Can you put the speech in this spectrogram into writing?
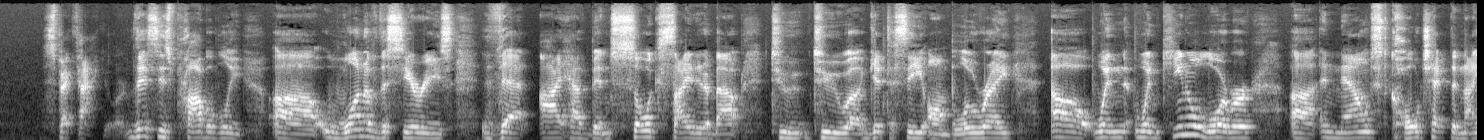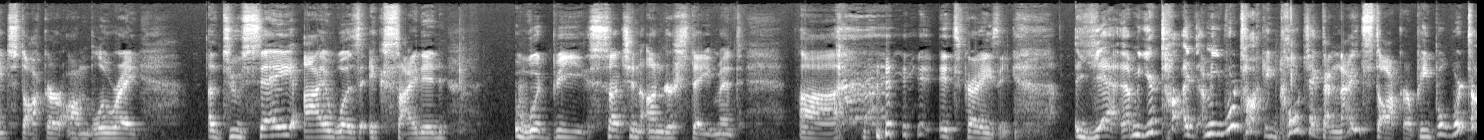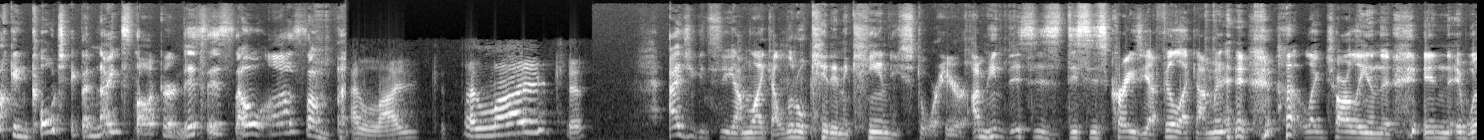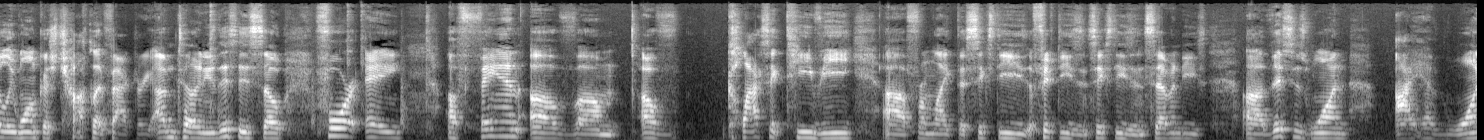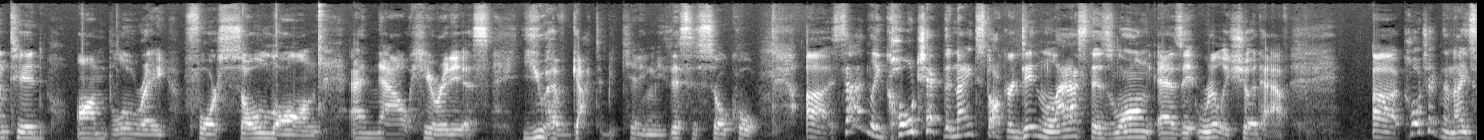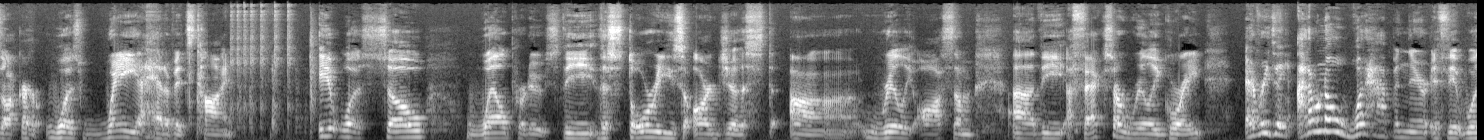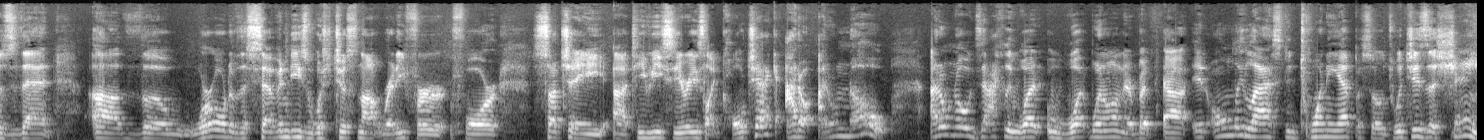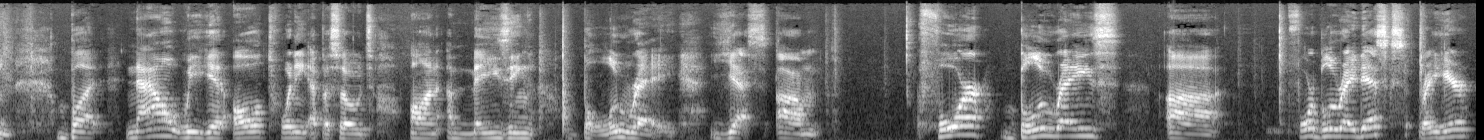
spectacular. This is probably uh, one of the series that I have been so excited about to to uh, get to see on Blu-ray. Oh, when when Kino Lorber uh, announced Kolchak the Night Stalker on Blu-ray, uh, to say I was excited would be such an understatement. Uh, it's crazy. Yeah, I mean you're talking. I mean we're talking Kolchak the Night Stalker, people. We're talking Kolchak the Night Stalker. This is so awesome. I like it, I like it. As you can see, I'm like a little kid in a candy store here. I mean, this is this is crazy. I feel like I'm like Charlie in the in Willy Wonka's chocolate factory. I'm telling you, this is so for a a fan of um, of classic TV uh, from like the 60s, 50s, and 60s and 70s. Uh, this is one I have wanted on Blu-ray for so long, and now here it is. You have got to be kidding me. This is so cool. Uh, sadly, Kolchak the Night Stalker didn't last as long as it really should have. Uh, Kolchak the Night Stalker was way ahead of its time. It was so well produced. The the stories are just uh, really awesome. Uh, the effects are really great. Everything. I don't know what happened there. If it was that uh, the world of the '70s was just not ready for for such a uh, TV series like Kolchak. I don't. I don't know. I don't know exactly what what went on there, but uh, it only lasted 20 episodes, which is a shame. But now we get all 20 episodes on amazing Blu-ray. Yes, um, four Blu-rays. Uh, four Blu-ray discs right here.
